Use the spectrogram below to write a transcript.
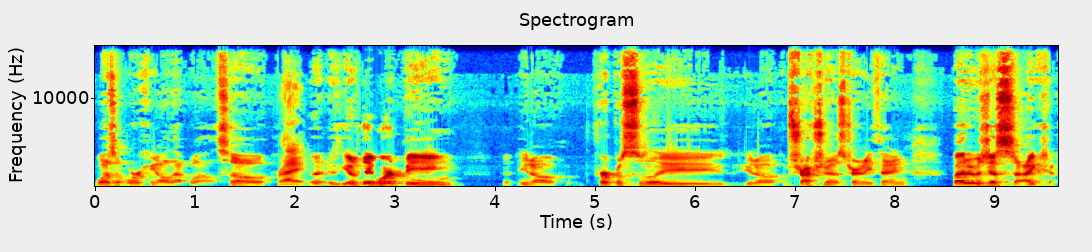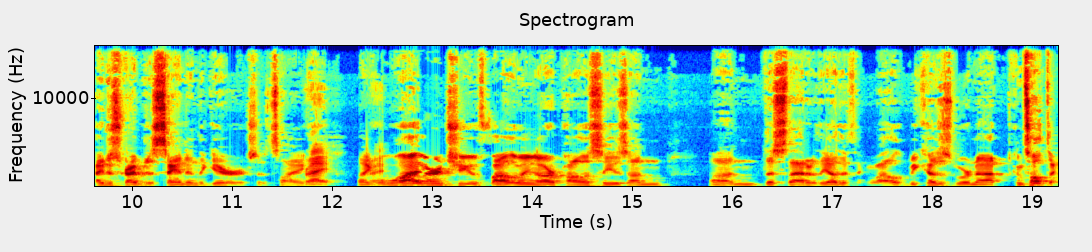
wasn't working all that well. So, right, uh, you know, they weren't being, you know, purposely, you know, obstructionist or anything, but it was just I, I described it as sand in the gears. It's like, right, like right. why aren't you following our policies on on this, that, or the other thing? Well, because we're not consulting,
